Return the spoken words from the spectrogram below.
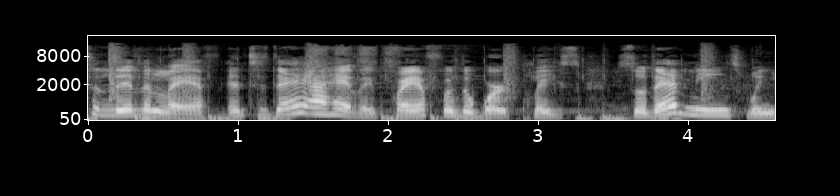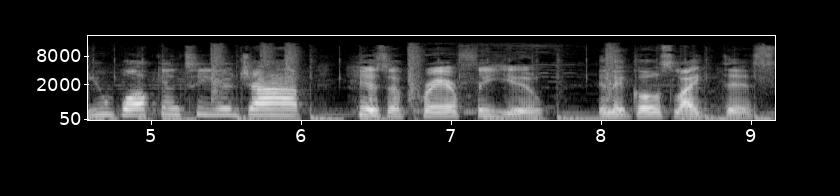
to Live and Laugh, and today I have a prayer for the workplace. So that means when you walk into your job, here's a prayer for you, and it goes like this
